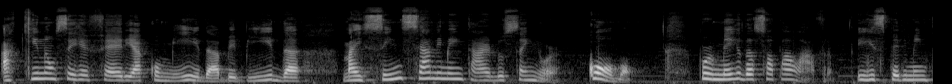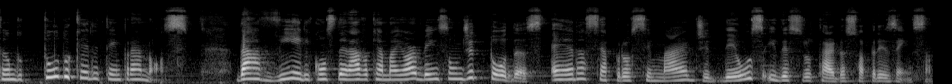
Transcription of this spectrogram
aqui não se refere à comida, à bebida, mas sim se alimentar do Senhor. Como? Por meio da sua palavra e experimentando tudo que ele tem para nós. Davi, ele considerava que a maior bênção de todas era se aproximar de Deus e desfrutar da sua presença.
